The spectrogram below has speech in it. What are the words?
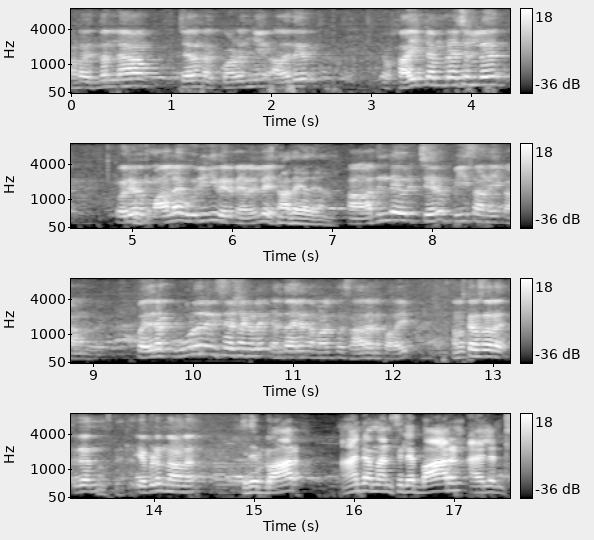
കണ്ടോ എന്തെല്ലാം ചെയ്തിട്ടുണ്ട്. കുഴഞ്ഞ് അതായത് ഹൈ ടെമ്പറേച്ചറിൽ ഒരു മല ഉരുകി വരുന്നതാണ് അല്ലേ? അതെ അതെ ആ. അതിന്റെ ഒരു ചെറു പീസാണ് ഈ കാണുന്നത്. അപ്പൊ ഇതിന്റെ കൂടുതൽ വിശേഷങ്ങൾ എന്തായാലും നമ്മൾക്ക് സാറ് പറയും. നമസ്കാരം സാറേ. ഇത് എവിടെ നിന്നാണ് ഇത് ബാർ ആൻഡമാൻസിലെ ബാറൻ ഐലൻഡ്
